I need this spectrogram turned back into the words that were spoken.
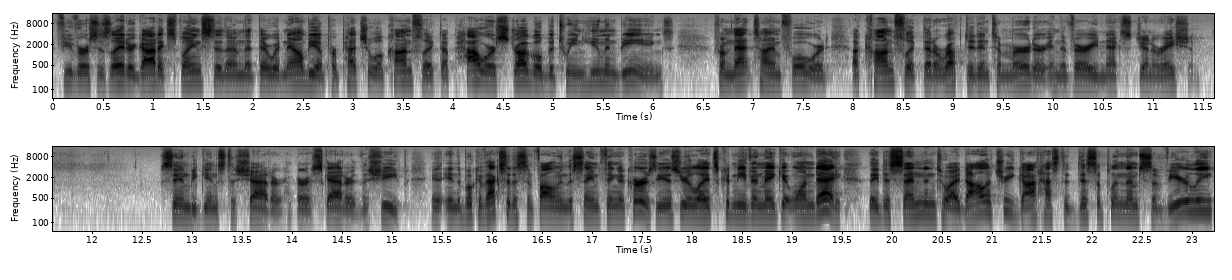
A few verses later, God explains to them that there would now be a perpetual conflict, a power struggle between human beings from that time forward, a conflict that erupted into murder in the very next generation sin begins to shatter or scatter the sheep. In, in, the book of Exodus and following, the same thing occurs. The Israelites couldn't even make it one day. They descend into idolatry. God has to discipline them severely.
